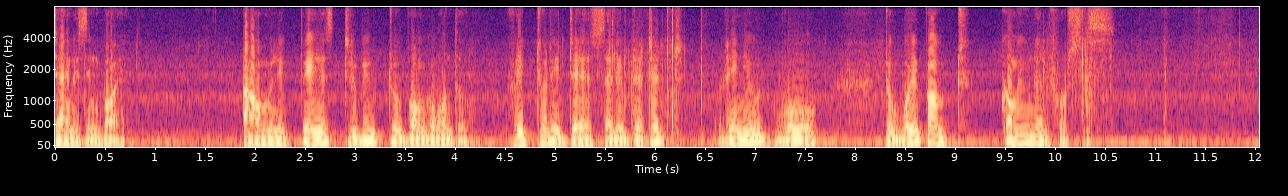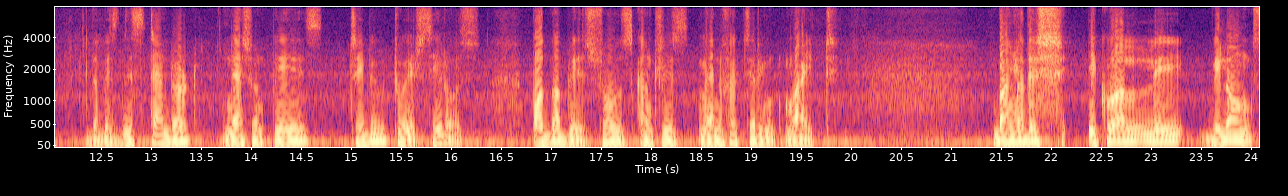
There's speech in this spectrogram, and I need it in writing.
Chinese envoy Awami League page tribute to Bangabandhu. Victory day celebrated renewed oath to wipe out communal forces. The business standard nation pays tribute to its heroes. Padma Bridge shows country's manufacturing might. Bangladesh equally belongs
